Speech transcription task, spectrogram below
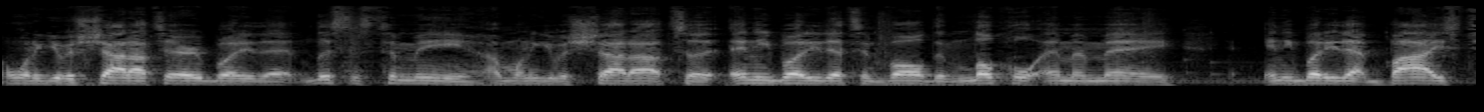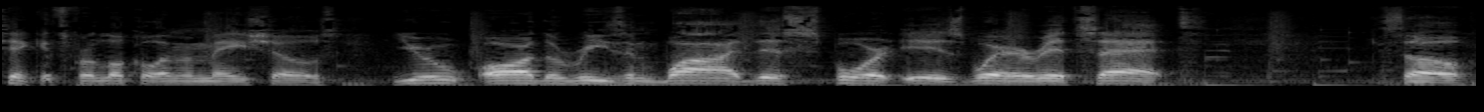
I want to give a shout out to everybody that listens to me. I want to give a shout out to anybody that's involved in local MMA, anybody that buys tickets for local MMA shows. You are the reason why this sport is where it's at. So,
